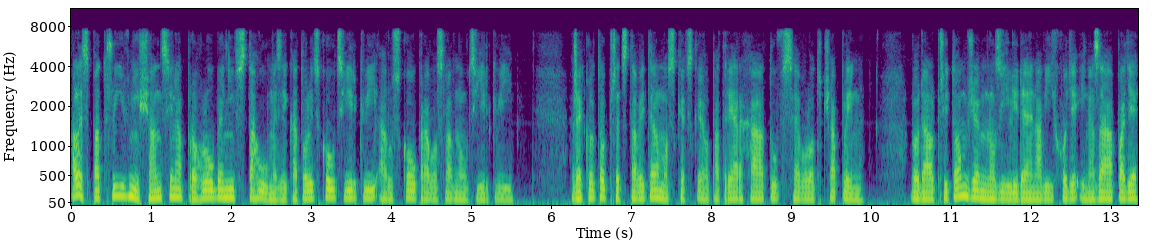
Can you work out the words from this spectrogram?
ale spatřují v ní šanci na prohloubení vztahů mezi katolickou církví a ruskou pravoslavnou církví. Řekl to představitel moskevského patriarchátu Vsevolod Čaplin. Dodal přitom, že mnozí lidé na východě i na západě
